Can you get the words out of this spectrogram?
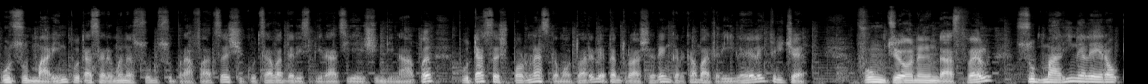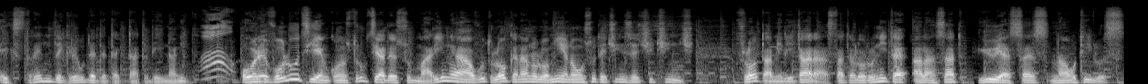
Un submarin putea să rămână sub suprafață și cu țeava de respirație ieșind din apă, putea să-și pornească motoarele pentru a-și reîncărca bateriile electrice. Funcționând astfel, submarinele erau extrem de greu de detectat de inamic. Wow! O revoluție în construcția de submarine a avut loc în anul 1955. Flota militară a Statelor Unite a lansat USS Nautilus,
